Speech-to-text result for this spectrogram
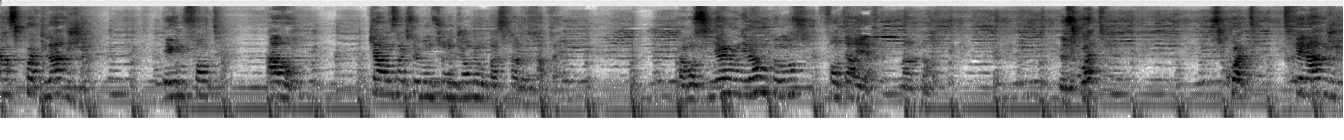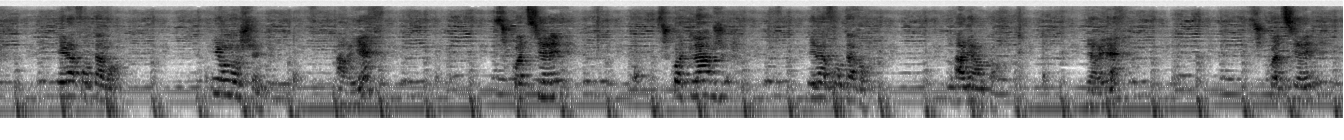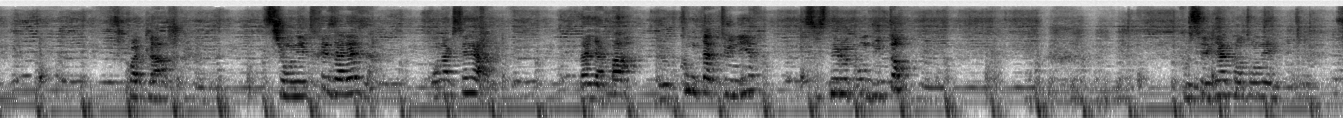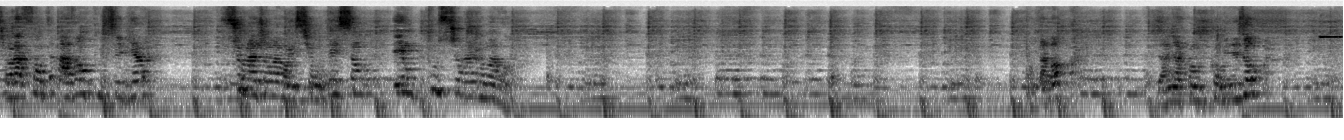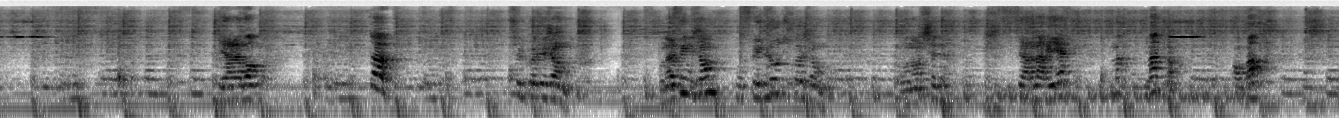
un squat large et une fente avant. 45 secondes sur une jambe et on passera à l'autre après. Avant signal, on y va, on commence fente arrière maintenant. Le squat, squat large et la fente avant. Et on enchaîne. Arrière, squat serré, squat large et la fente avant. Allez encore. Derrière, squat serré, squat large. Si on est très à l'aise, on accélère. Là, il n'y a pas de compte à tenir, si ce n'est le compte du temps. Poussez bien quand on est sur la fente avant, poussez bien sur la jambe avant. Ici, on descend et on pousse sur la jambe avant. On. Dernière combinaison. Et à l'avant. Top Secouez les jambes. On a fait une jambe, on fait l'autre jambe. On enchaîne vers l'arrière. Maintenant, en bas,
